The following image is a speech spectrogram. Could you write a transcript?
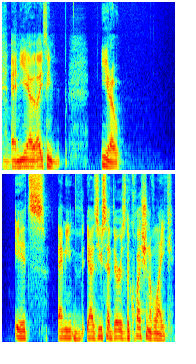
mm-hmm. and yeah i think you know it's i mean as you said there is the question of like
